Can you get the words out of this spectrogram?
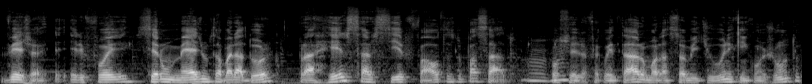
Veja, ele foi ser um médium trabalhador para ressarcir faltas do passado. Ou seja, frequentar uma oração mediúnica em conjunto,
